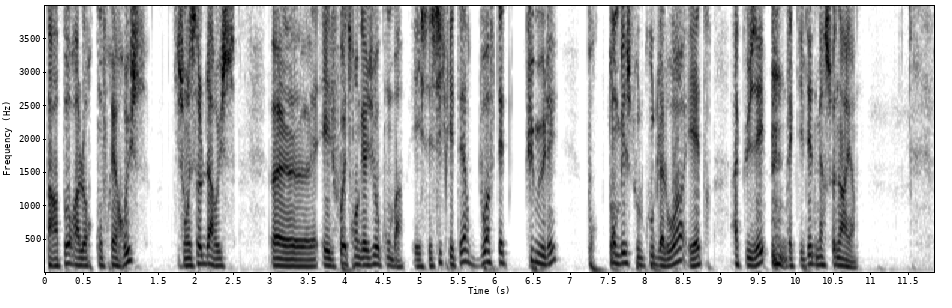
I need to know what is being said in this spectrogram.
par rapport à leurs confrères russes, qui sont les soldats russes. Euh, et il faut être engagé au combat. Et ces six critères doivent être cumulés pour tomber sous le coup de la loi et être accusés d'activité de mercenariat.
